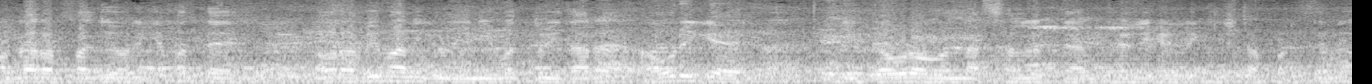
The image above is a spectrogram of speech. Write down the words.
ಬಂಗಾರಪ್ಪಾಜಿಯವರಿಗೆ ಮತ್ತು ಅವರ ಅಭಿಮಾನಿಗಳು ಏನು ಇವತ್ತು ಇದ್ದಾರೆ. ಅವರಿಗೆ ಈ ಗೌರವವನ್ನು ಸಲ್ಲುತ್ತೆ ಅಂತ ಹೇಳಿ ಹೇಳಲಿಕ್ಕೆ ಇಷ್ಟಪಡ್ತೀನಿ.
